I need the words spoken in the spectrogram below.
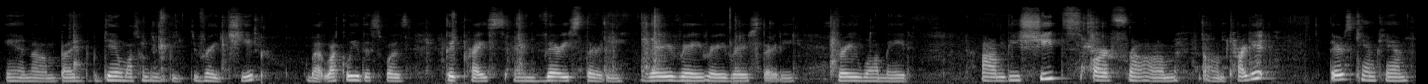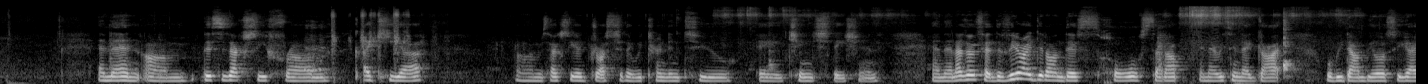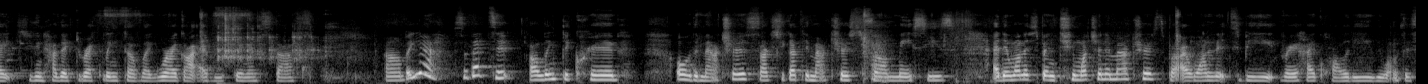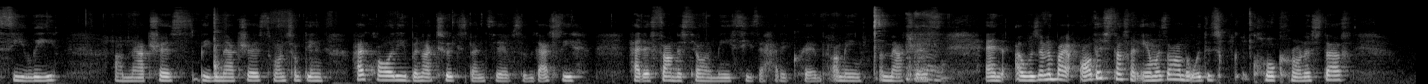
and um, but I didn't want something to be very cheap. But luckily, this was good price and very sturdy. Very, very, very, very sturdy. Very well made. Um, these sheets are from um, Target. There's Cam Cam. And then um, this is actually from Ikea. Um, it's actually a dresser that we turned into a change station. And then as I said, the video I did on this whole setup and everything I got will be down below. So you guys, you can have that direct link of like where I got everything and stuff. Um, but yeah, so that's it. I'll link the crib. Oh, the mattress. I actually got the mattress from Macy's. I didn't want to spend too much on the mattress, but I wanted it to be very high quality. We went with a Sealy a mattress, baby mattress. Want something high quality but not too expensive. So we actually had it found a sale on Macy's that had a crib. I mean a mattress. Mm. And I was gonna buy all this stuff on Amazon, but with this whole Corona stuff,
